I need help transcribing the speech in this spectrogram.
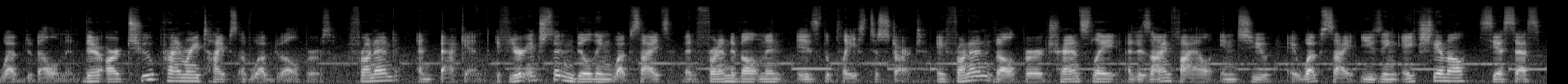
web development. There are two primary types of web developers, front-end and back-end. If you're interested in building websites, then front-end development is the place to start. A front-end developer translate a design file into a website using HTML, CSS,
